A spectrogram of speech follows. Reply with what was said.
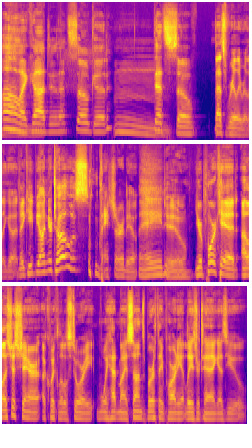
Oh my god, dude, that's so good. mm. That's so. That's really really good. they keep you on your toes. They sure do. they do. Your poor kid. Uh, let's just share a quick little story. We had my son's birthday party at laser tag, as you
